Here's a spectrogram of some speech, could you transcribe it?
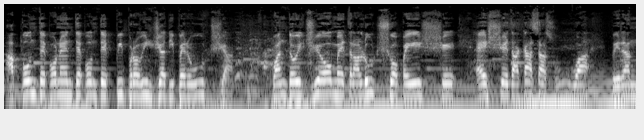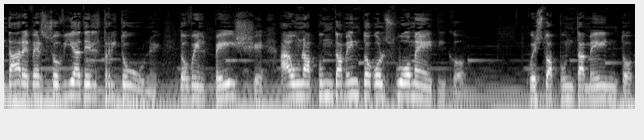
a Ponte Ponente Ponte P, provincia di Perugia, quando il geometra Lucio Pesce esce da casa sua per andare verso via del Tritone, dove il pesce ha un appuntamento col suo medico. Questo appuntamento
